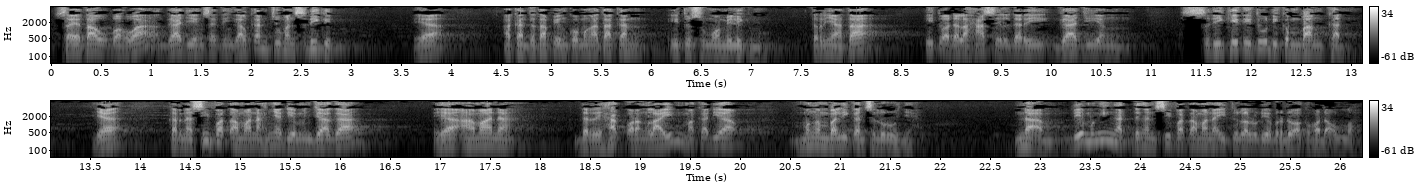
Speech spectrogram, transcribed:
saya tahu bahwa gaji yang saya tinggalkan cuma sedikit. Ya akan tetapi engkau mengatakan itu semua milikmu. Ternyata itu adalah hasil dari gaji yang sedikit itu dikembangkan ya karena sifat amanahnya dia menjaga ya amanah dari hak orang lain maka dia mengembalikan seluruhnya. Naam, dia mengingat dengan sifat amanah itu lalu dia berdoa kepada Allah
